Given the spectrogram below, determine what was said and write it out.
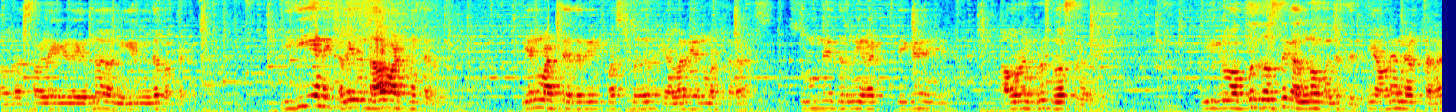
ಅವರ ಸೊಳ್ಳೆ ಗಿಳೆಯಿಂದ ನೀರಿನಿಂದ ಬರ್ತಕ್ಕಂಥದ್ದು. ಇದು ಏನೈತಲ್ಲ ಇದು ನಾವು ಮಾಡ್ಕೊಂತ ಏನು ಮಾಡ್ತಾ ಇದ್ದೀರಿ? ಫಸ್ಟ್ ಎಲ್ಲರೂ ಏನು ಮಾಡ್ತಾರೆ? ಸುಮ್ಮನೆ ಇದ್ರೆ ಏನಾಗ್ತದೆ ಈಗ ಅವರಿಬ್ರು ದೋಸ್ತರಂತೆ ಈಗ ಒಬ್ಬ ದೋಸ್ತಿಗೆ ಅಲ್ಲೋ ಬಂದಿರ್ತೈತಿ. ಅವ್ರೇನು ಹೇಳ್ತಾನೆ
